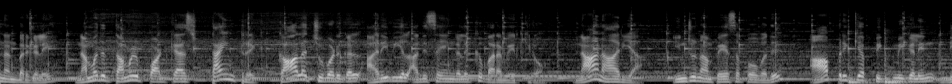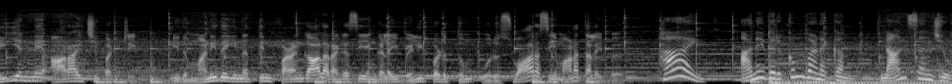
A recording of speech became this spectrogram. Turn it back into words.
நண்பர்களே நமது தமிழ் பாட்காஸ்ட் டைம் ட்ரிக் காலச்சுவடுகள் அறிவியல் அதிசயங்களுக்கு வரவேற்கிறோம். நான் ஆர்யா. இன்று நாம் பேசப்போவது ஆப்பிரிக்க பிக்மிகளின் டிஎன்ஏ ஆராய்ச்சி பற்றி. இது மனித இனத்தின் பழங்கால ரகசியங்களை வெளிப்படுத்தும் ஒரு சுவாரஸ்யமான தலைப்பு. ஹாய் அனைவருக்கும் வணக்கம். நான் சஞ்சு.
